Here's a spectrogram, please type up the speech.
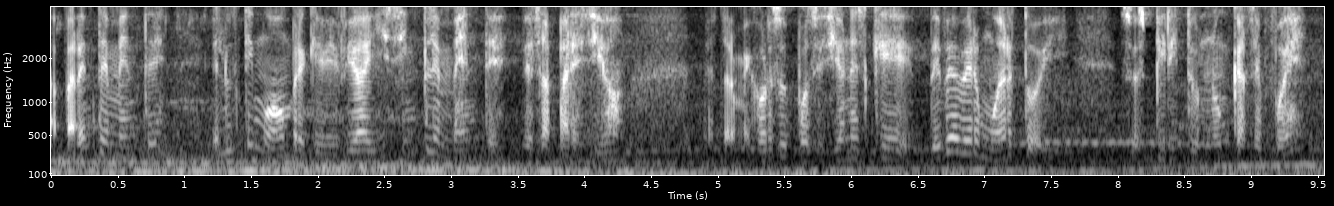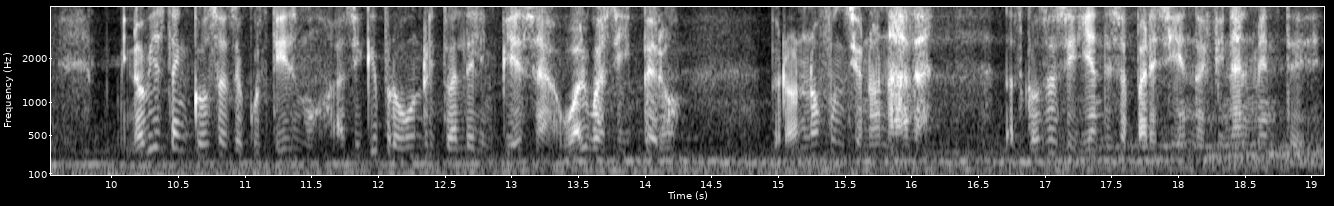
aparentemente, el último hombre que vivió ahí simplemente desapareció. Nuestra mejor suposición es que debe haber muerto y su espíritu nunca se fue. Mi novia está en cosas de ocultismo, así que probó un ritual de limpieza o algo así, pero pero no funcionó nada. Las cosas seguían desapareciendo y finalmente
